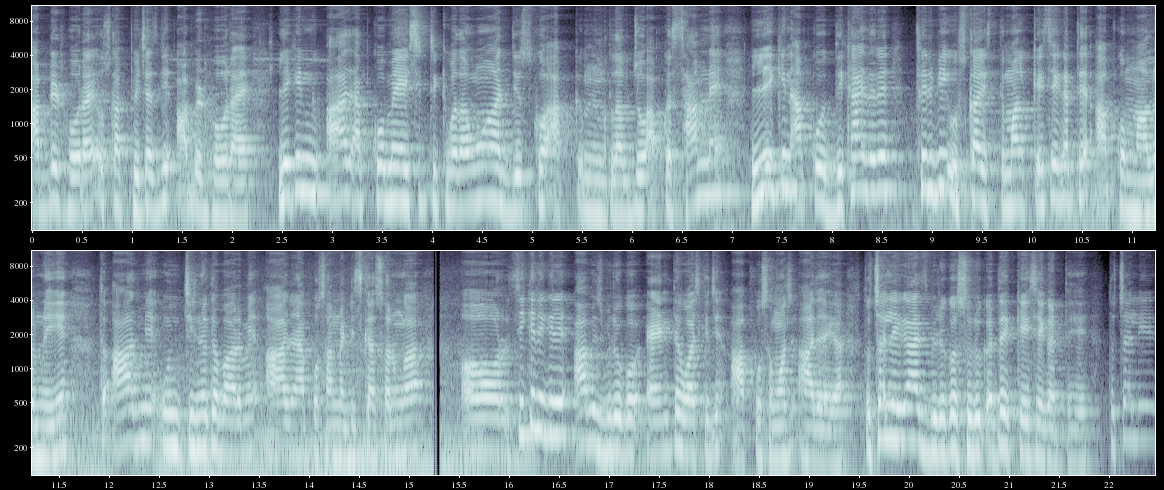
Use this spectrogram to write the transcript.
अपडेट हो रहा है, उसका फीचर्स भी अपडेट हो रहा है। लेकिन आज आपको मैं ऐसी ट्रिक बताऊँगा जिसको आप मतलब जो आपके सामने लेकिन आपको दिखाई दे रहे फिर भी उसका इस्तेमाल कैसे करते आपको मालूम नहीं है। तो आज मैं उन चीज़ों के बारे में आज मैं आपको सामने डिस्कस करूँगा। और सीखने के लिए आप इस वीडियो को एंड तक वॉच कीजिए, आपको समझ आ जाएगा। तो चलिएगा इस वीडियो को शुरू करते हैं, कैसे करते हैं? तो चलिए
